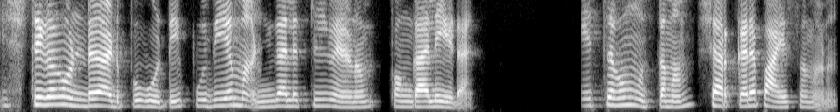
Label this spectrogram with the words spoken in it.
ഇഷ്ടിക കൊണ്ട് അടുപ്പുകൂട്ടി പുതിയ മൺകലത്തിൽ വേണം പൊങ്കാലയിടാൻ. ഏറ്റവും ഉത്തമം ശർക്കര പായസമാണ്.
